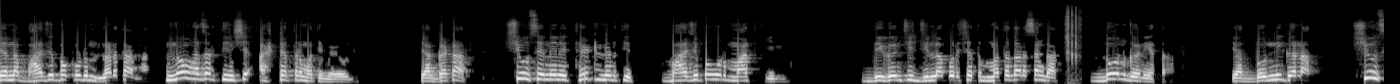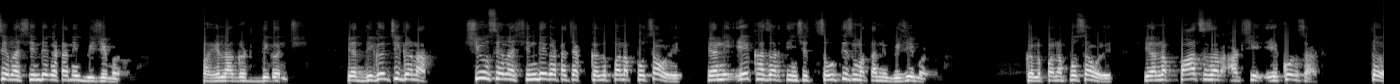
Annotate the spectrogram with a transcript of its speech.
यांना भाजपकडून लढताना नऊ हजार तीनशे अठ्याहत्तर मते मिळवली. या गटात शिवसेनेने थेट लढतीत भाजपवर मात केली. दिगंची जिल्हा परिषद मतदारसंघात दोन गण येतात. या दोन्ही गणात शिवसेना शिंदे गटाने विजय मिळवला. पहिला गट दिगंची. या दिगंची गणात शिवसेना शिंदे गटाच्या कल्पना पोचावळे यांनी एक हजार तीनशे चौतीस मतांनी विजय मिळवला. कल्पना पोसावळे यांना पाच हजार आठशे एकोणसाठ. तर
